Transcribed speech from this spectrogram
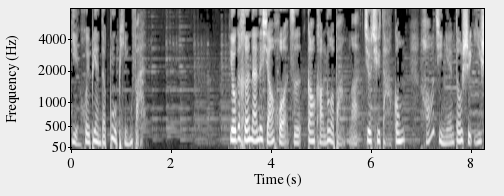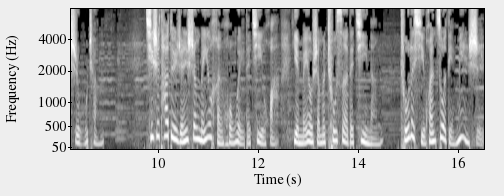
也会变得不平凡。有个河南的小伙子，高考落榜了，就去打工，好几年都是一事无成。其实他对人生没有很宏伟的计划，也没有什么出色的技能，除了喜欢做点面食。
